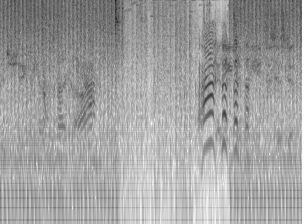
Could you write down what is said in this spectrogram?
They're shooting me outside. Ah! Ah! An agent needs assistance.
